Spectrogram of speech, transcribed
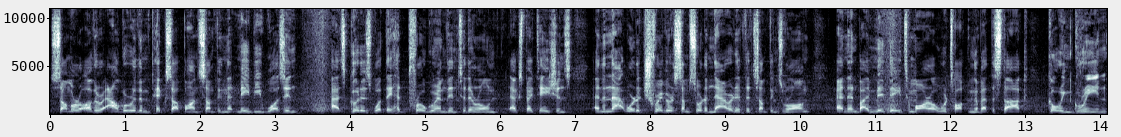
some or other algorithm picks up on something that maybe wasn't as good as what they had programmed into their own expectations. And then that were to trigger some sort of narrative that something's wrong. And then by midday tomorrow, we're talking about the stock going green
